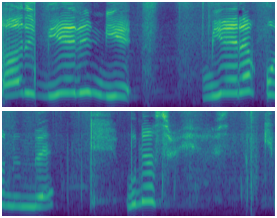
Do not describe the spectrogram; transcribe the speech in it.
Abi bir yerin bir, bir yere konun be. Bu nasıl bir yer?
